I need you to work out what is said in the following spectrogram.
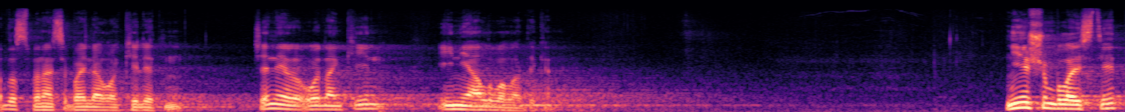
ыдыс бір нәрсе байлауға келетін және одан кейін ине алып алады екен не үшін бұлай істейді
